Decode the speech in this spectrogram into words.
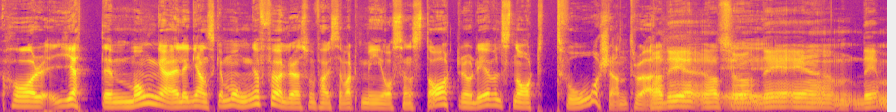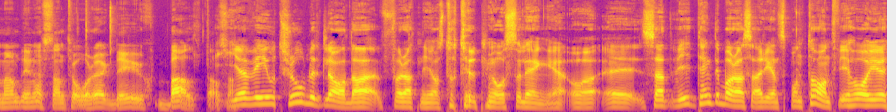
har jättemånga, eller ganska många följare som faktiskt har varit med oss sedan starten och det är väl snart två år sedan tror jag. Ja, det är alltså, det är, det, man blir nästan tårögd, det är ju ballt alltså. Ja, vi är otroligt glada för att ni har stått ut med oss så länge. Och, eh, så att vi tänkte bara så här rent spontant, vi har ju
